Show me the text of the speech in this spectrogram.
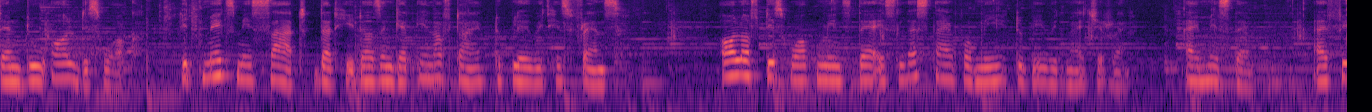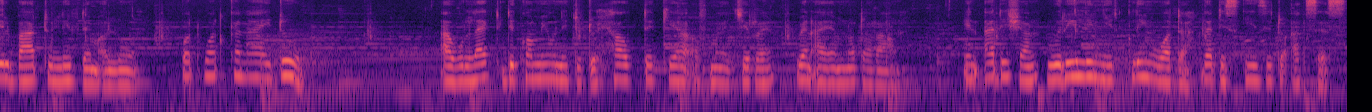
then do all this work. It makes me sad that he doesn't get enough time to play with his friends. All of this work means there is less time for me to be with my children. I miss them. I feel bad to leave them alone. But what can I do? I would like the community to help take care of my children when I am not around. In addition, we really need clean water that is easy to access.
